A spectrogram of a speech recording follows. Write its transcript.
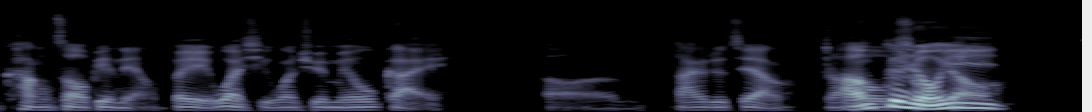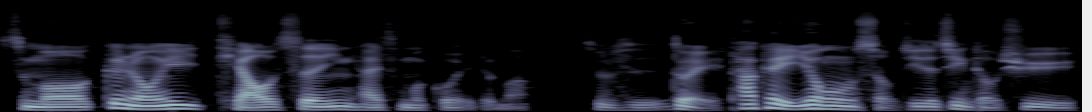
抗噪变两倍，外形完全没有改，呃，大概就这样。然后好像更容易什么，更容易调声音还是什么鬼的嘛？是不是？对，它可以用手机的镜头去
